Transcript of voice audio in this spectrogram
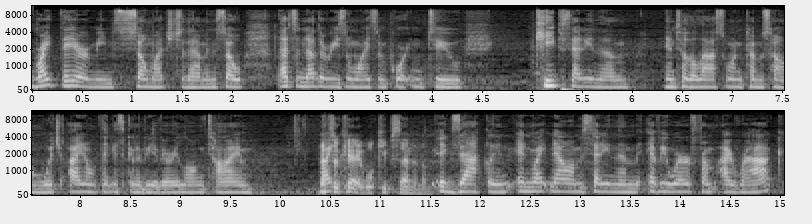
right there means so much to them. And so that's another reason why it's important to keep sending them until the last one comes home, which I don't think it's going to be a very long time. That's right? okay. We'll keep sending them. Exactly. And, and right now I'm sending them everywhere from Iraq,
